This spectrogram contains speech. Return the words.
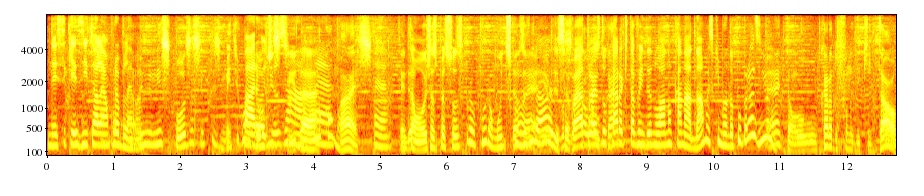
Nesse quesito, ela é um problema. E minha esposa simplesmente guardou Parou o de vestido. usar, Não é. colocou mais. É. Entendeu? Então, hoje as pessoas procuram muito Então, é, exclusividade. que você, você vai falou, atrás do cara- cara que tá vendendo lá no Canadá, mas que manda pro Brasil. É, então, o cara do fundo de quintal,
